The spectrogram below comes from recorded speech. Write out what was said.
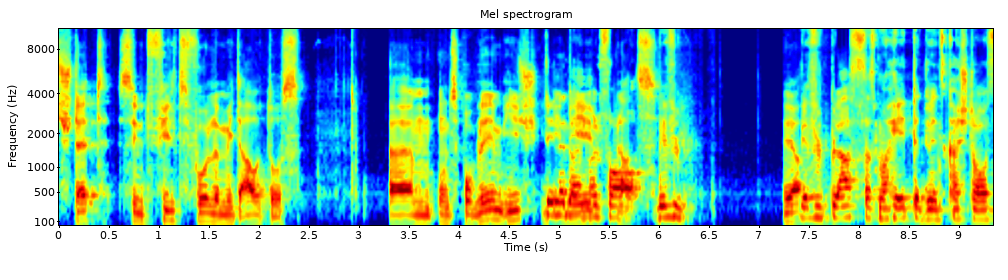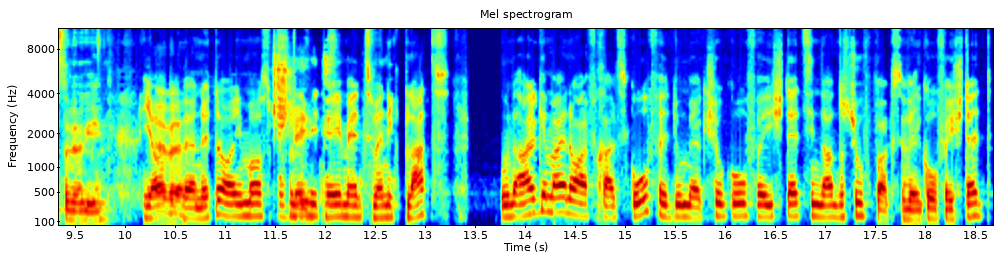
die Städte sind viel zu voll mit Autos. Ähm, und das Problem ist, je Stellt euch mehr mal vor, Platz, wie viel, ja, wie viel Platz das man hätte, wenn es keine Straße wäre. Ja, Eben. das wäre nicht da immer das Problem Städte. mit, hey, haben zu wenig Platz. Und allgemein auch einfach als Gofe, du merkst schon, Gofe in Städten sind anders aufgewachsen, weil Gofe in Städten,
